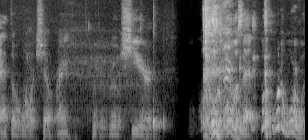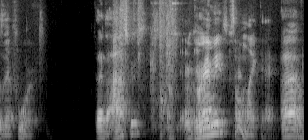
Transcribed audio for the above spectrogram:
at the award show, right? With a real sheer. What, award- what was that? What, what award was that for? That the Oscars? Or Grammys? Something like that. I Uh, don't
